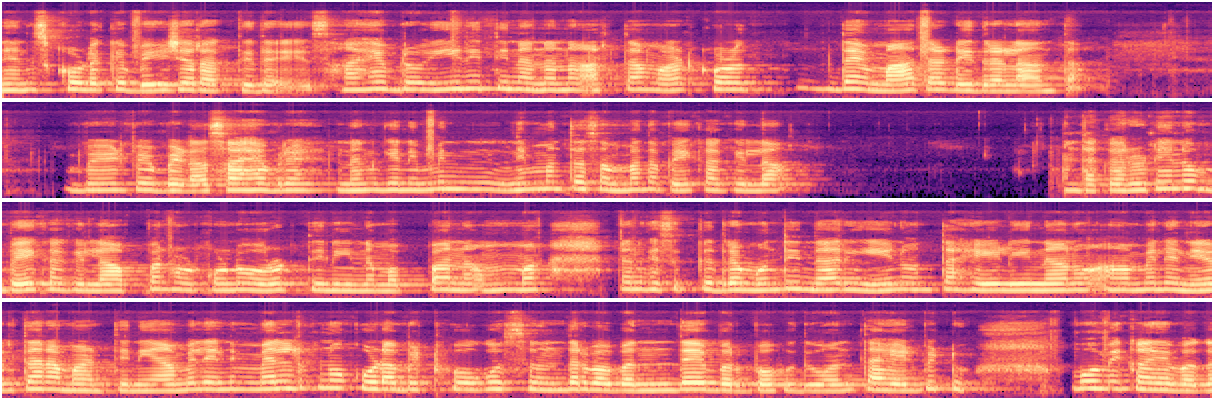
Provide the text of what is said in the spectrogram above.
ನೆನೆಸ್ಕೊಳ್ಳೋಕ್ಕೆ ಬೇಜಾರಾಗ್ತಿದೆ. ಸಾಹೇಬರು, ಈ ರೀತಿ ನನ್ನನ್ನು ಅರ್ಥ ಮಾಡ್ಕೊಳ್ಳದೆ ಮಾತಾಡಿದ್ರಲ್ಲ ಅಂತ. ಬೇಡ ಬೇಡ ಸಾಹೇಬ್ರೆ, ನನಗೆ ನಿಮ್ಮಿಂದ ನಿಮ್ಮಂಥ ಸಂಬಂಧ ಬೇಕಾಗಿಲ್ಲ. ಅಂತ ಕರುಣೆನೂ ಬೇಕಾಗಿಲ್ಲ. ಅಪ್ಪ ನೋಡಿಕೊಂಡು ಹೊರಡ್ತೀನಿ. ನಮ್ಮಪ್ಪ, ನಮ್ಮ ನನಗೆ ಸಿಕ್ಕಿದ್ರೆ ಮುಂದಿನ ದಾರಿ ಏನು ಅಂತ ಹೇಳಿ ನಾನು ಆಮೇಲೆ ನಿರ್ಧಾರ ಮಾಡ್ತೀನಿ. ಆಮೇಲೆ ನಿಮ್ಮೆಲ್ಲರನ್ನೂ ಕೂಡ ಬಿಟ್ಟು ಹೋಗೋ ಸಂದರ್ಭ ಬಂದೇ ಬರಬಹುದು ಅಂತ ಹೇಳಿಬಿಟ್ಟು ಭೂಮಿಕಾ ಇವಾಗ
